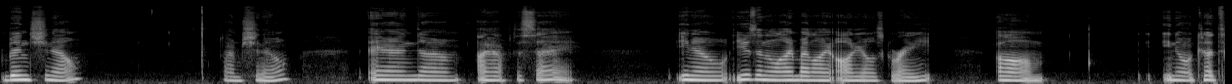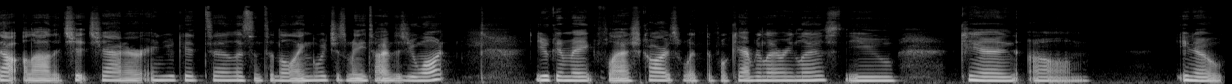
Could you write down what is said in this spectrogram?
Ben Chenelle. I'm Chenelle. And um, I have to say, you know, using the line by line audio is great. Um, you know, it cuts out a lot of the chit chatter and you get to listen to the language as many times as you want. You can make flashcards with the vocabulary list. You can, um, you know,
